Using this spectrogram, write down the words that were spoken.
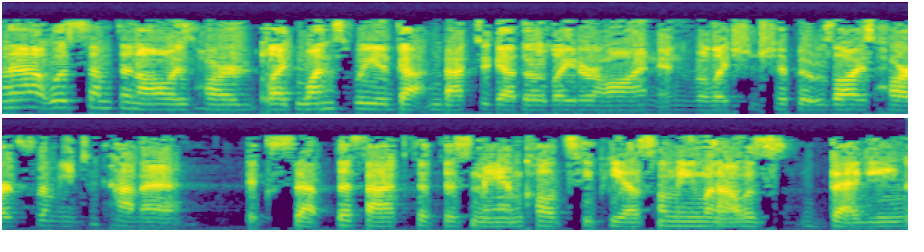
That was something always hard. Like, once we had gotten back together later on in relationship, it was always hard for me to kind of accept the fact that this man called CPS on me when I was begging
